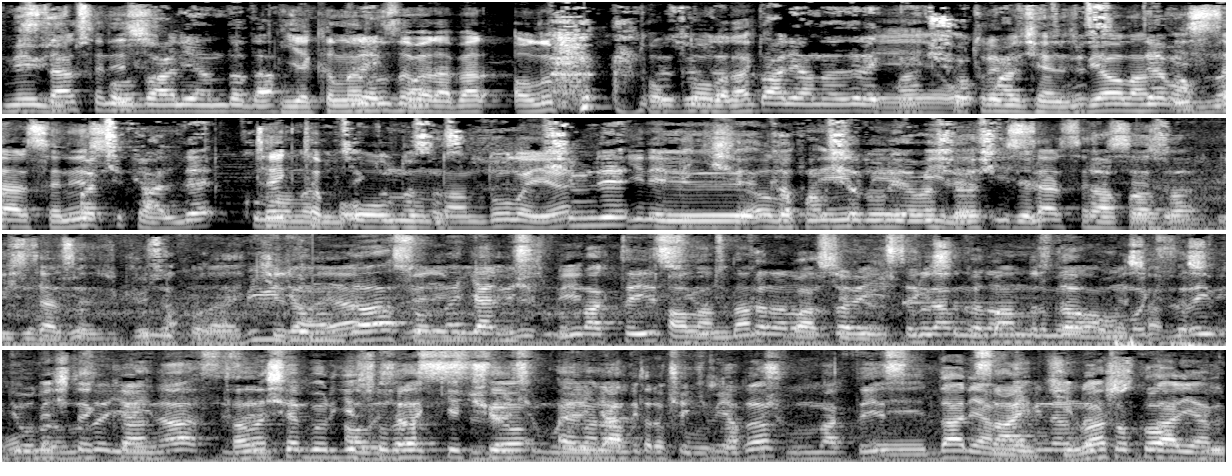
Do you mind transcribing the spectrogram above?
mevcut. İsterseniz o Dalyan'da da Yakınlarınızla beraber alıp toplu olarak Dalyan'da direktman e, oturabileceğiniz bir alan. devamlı İsterseniz açık halde tek kullanılabilecek olduğundan dolayı Şimdi yine bir kişi e, alıp kapanışa doğru yavaş Airbnb ile isterseniz isterseniz günlük olarak kiraya daha sonuna gelmiş verebileceğiniz bir alandan bahsediyoruz. Instagram kanalımızda olmak üzere mesafesi 15 videolarımızı dakika. yayına sizler Tanaşa bölgesi alacağız. olarak geçiyor. Hemen alt tarafımızda da e, Dalyan mevkii var. Dalyan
